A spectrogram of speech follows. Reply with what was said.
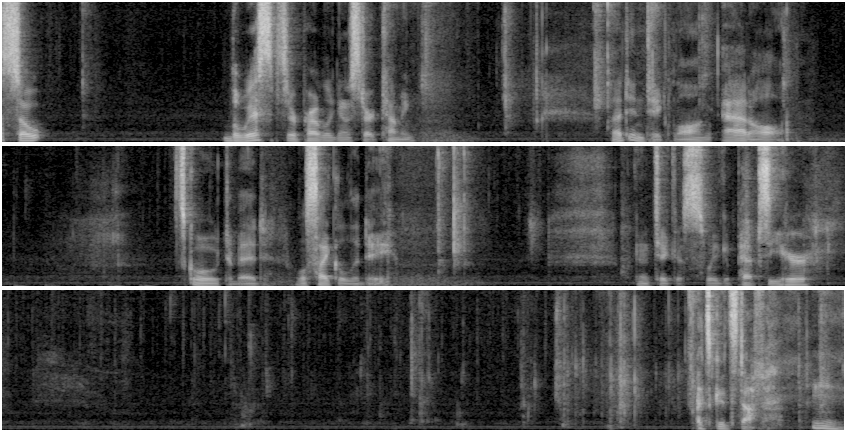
So the wisps are probably going to start coming. That didn't take long at all. Let's go to bed. We'll cycle the day. I'm going to take a swig of Pepsi here. That's good stuff. Mm.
